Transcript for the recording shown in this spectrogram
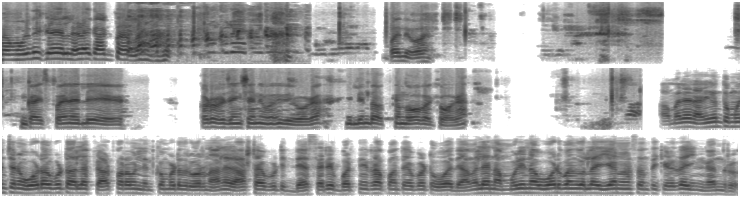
ನಮ್ಮ ಹುಲಿ ಕೈಯಲ್ಲಿ ನಡಕ್ ಆಗ್ತಾ ಇಲ್ಲ. ಬನ್ನಿ ಗೈಸ್ ಫೈನಲಿ ಕಡೂರು ಜಂಕ್ಷನ್ ಬಂದಿದ್ವಿ ಇವಾಗ. ಇಲ್ಲಿಂದ ಹೊತ್ಕೊಂಡು ಹೋಗ್ಬೇಕು ಇವಾಗ. ಆಮೇಲೆ ನನಗಂತೂ ಮುಂಚೆ ಓಡೋಗ್ಬಿಟ್ಟು ಅಲ್ಲೇ ಪ್ಲಾಟ್ಫಾರ್ಮ್ ಅಲ್ಲಿ ನಿಂತ್ಕೊಂಡ್ಬಿಟ್ಟಿದ್ರು ಅವ್ರು ನಾನೇ ಲಾಸ್ಟ್ ಆಗಿಬಿಟ್ಟಿದ್ದೆ. ಸರಿ ಬರ್ತೀನಿರಪ್ಪ ಅಂತ ಹೇಳ್ಬಿಟ್ಟು ಹೋದೆ. ಆಮೇಲೆ ನಮ್ಮ ಮೂಲಿ ನಾವು ಓಡಿ ಬಂದ್ವಲ್ಲ ಏನು ಅನ್ಸ ಅಂತ ಕೇಳಿದ್ರೆ ಹಿಂಗಂದ್ರು.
